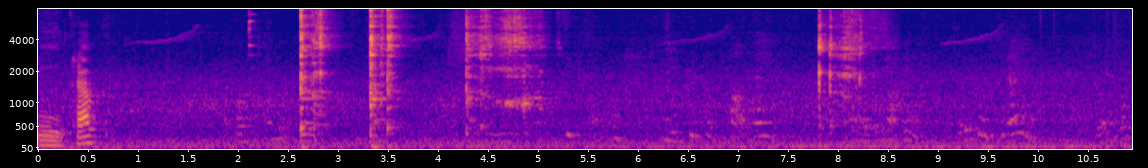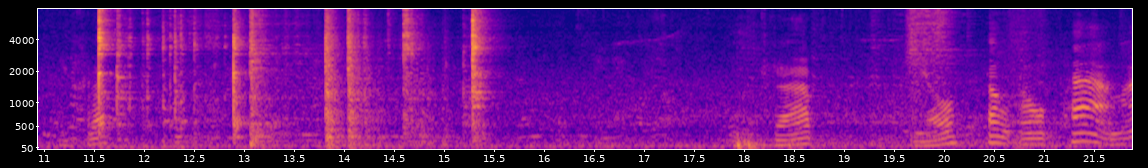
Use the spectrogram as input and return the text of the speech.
นี่ครับครับ ครับ เดี๋ยวต้องเอาผ้ามา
